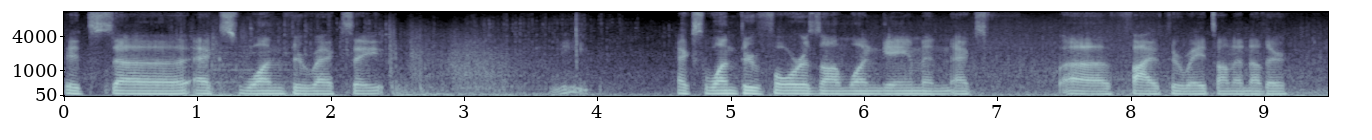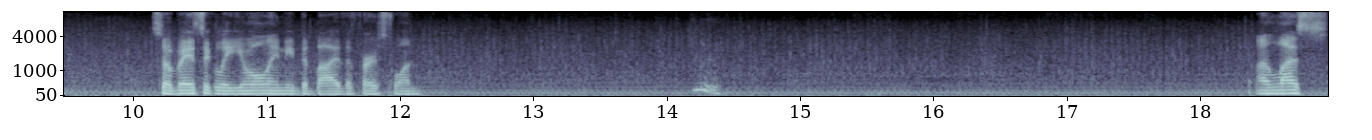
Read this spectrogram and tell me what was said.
It's uh X1 through X8. Neat. X1 through 4 is on one game and X uh 5 through 8 is on another. So basically you only need to buy the first one. Hmm. Unless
